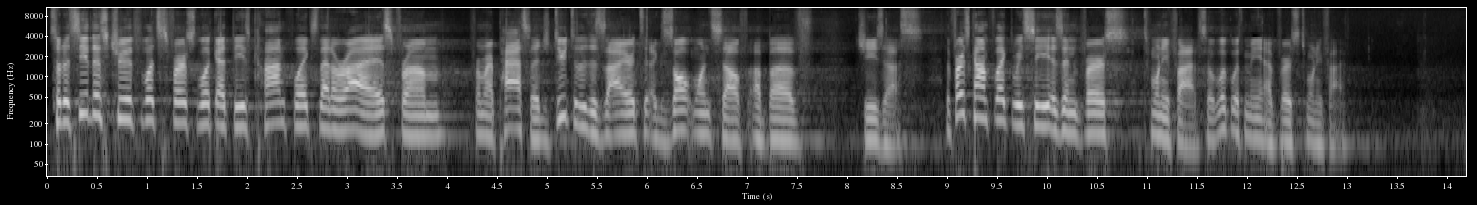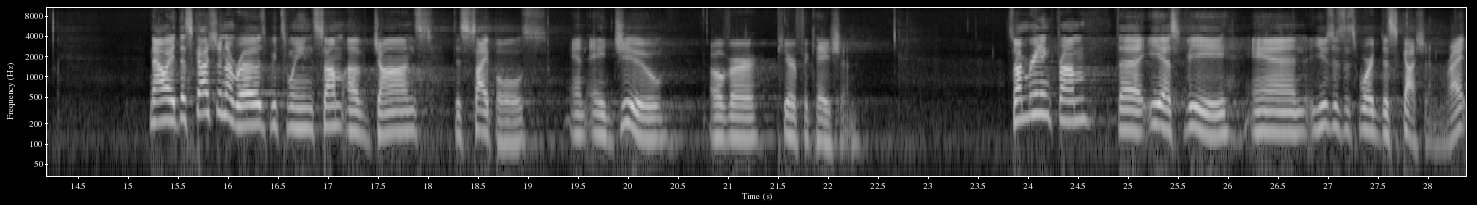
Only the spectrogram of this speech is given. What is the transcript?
So, to see this truth, let's first look at these conflicts that arise from, from our passage due to the desire to exalt oneself above Jesus. The first conflict we see is in verse 25. So, look with me at verse 25. Now, a discussion arose between some of John's disciples and a Jew over purification. So, I'm reading from the ESV and uses this word discussion, right?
